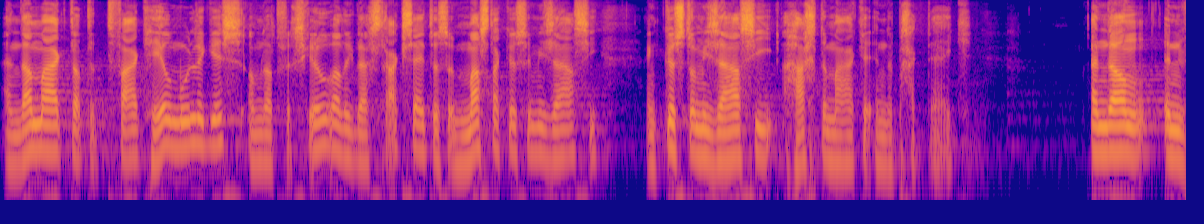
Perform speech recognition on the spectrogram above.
En dat maakt dat het vaak heel moeilijk is om dat verschil wat ik daar straks zei tussen master-customisatie en customisatie hard te maken in de praktijk. En dan een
